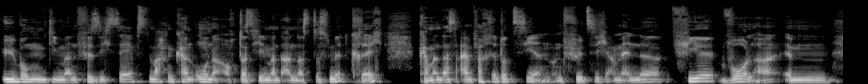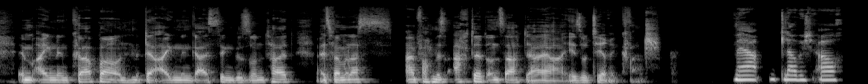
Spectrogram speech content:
Übungen, die man für sich selbst machen kann, ohne auch, dass jemand anders das mitkriegt, kann man das einfach reduzieren und fühlt sich am Ende viel wohler im, im eigenen Körper und mit der eigenen geistigen Gesundheit, als wenn man das einfach missachtet und sagt, ja, ja, Esoterik Quatsch. Ja, glaube ich auch.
